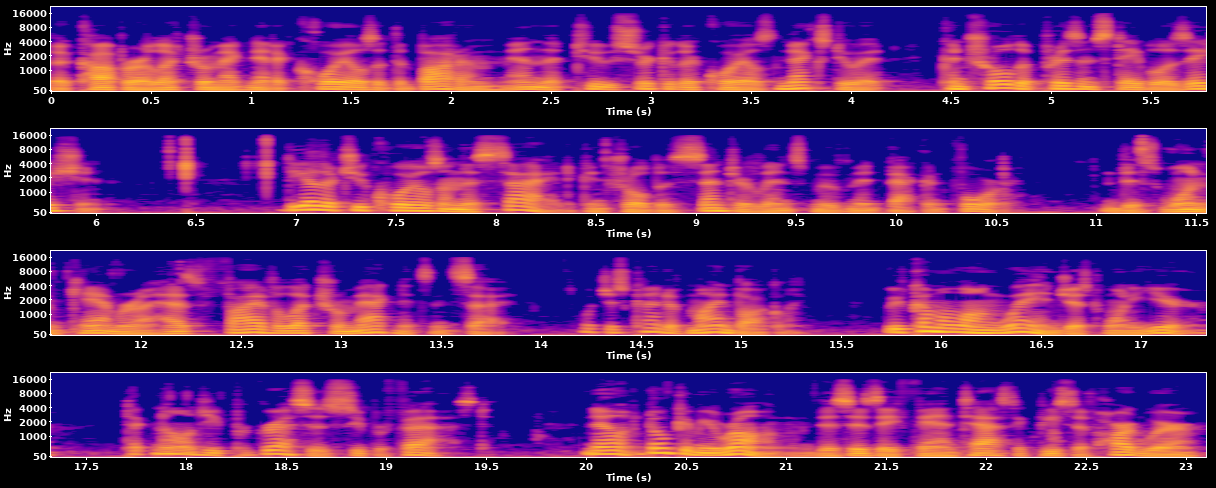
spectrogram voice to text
The copper electromagnetic coils at the bottom and the two circular coils next to it control the prism stabilization. The other two coils on the side control the center lens movement back and forth. This one camera has five electromagnets inside, which is kind of mind-boggling. We've come a long way in just one year. Technology progresses super fast. Now, don't get me wrong, this is a fantastic piece of hardware,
